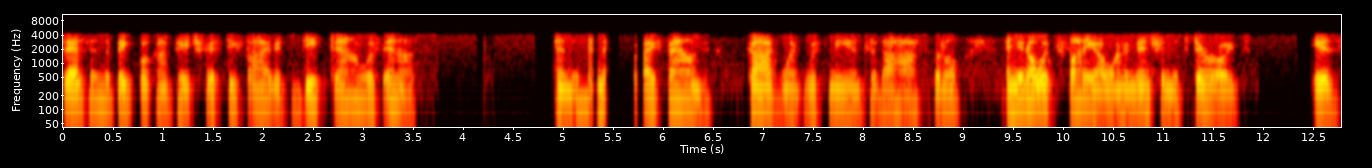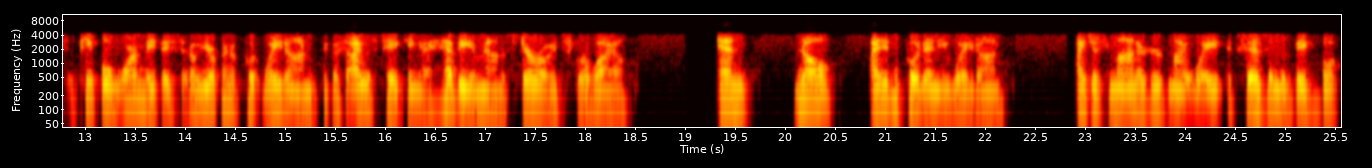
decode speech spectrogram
says in the big book on page 55, it's deep down within us. And, and that's what I found. God went with me into the hospital. And you know what's funny? I want to mention the steroids. Is people warned me, they said, Oh, you're going to put weight on because I was taking a heavy amount of steroids for a while. And no, I didn't put any weight on. I just monitored my weight. It says in the big book,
